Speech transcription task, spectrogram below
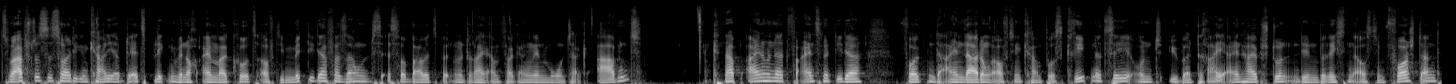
Zum Abschluss des heutigen Kali-Updates blicken wir noch einmal kurz auf die Mitgliederversammlung des SV Babelsberg 03 am vergangenen Montagabend. Knapp 100 Vereinsmitglieder folgten der Einladung auf den Campus Griebnitzsee und über dreieinhalb Stunden den Berichten aus dem Vorstand,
